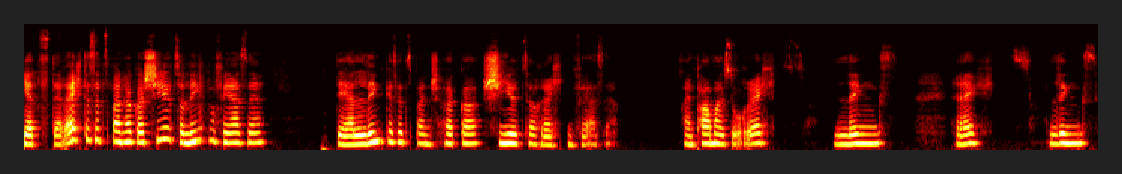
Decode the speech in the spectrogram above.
Jetzt der rechte Sitzbeinhöcker schielt zur linken Ferse, der linke Sitzbeinhöcker schielt zur rechten Ferse. Ein paar Mal so rechts, links, rechts, links.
